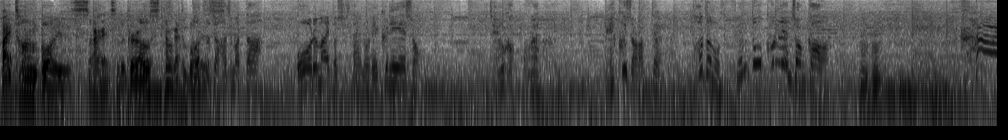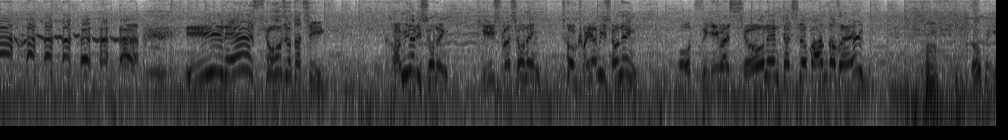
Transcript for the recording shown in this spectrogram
Phyton boys. All right, so the girls, then we got the 突 boys. オールマイト主催のレクリエーションていうかこれレクじゃなくてただの戦闘訓練じゃんか hmm いいね少女たち雷少年霧島少年常闇少年お次は少年たちの番だぜ、特に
